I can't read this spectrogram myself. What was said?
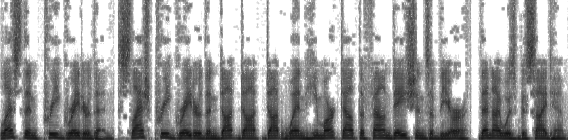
less than pre greater than slash pre greater than dot dot dot when he marked out the foundations of the earth then i was beside him.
